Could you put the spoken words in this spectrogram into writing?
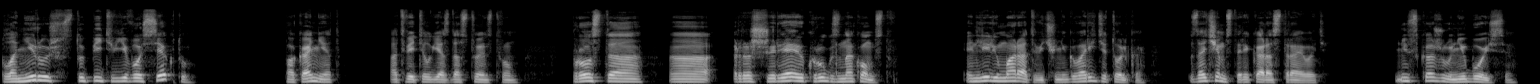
Планируешь вступить в его секту?» «Пока нет», — ответил я с достоинством. «Просто э, расширяю круг знакомств. Энлилю Маратовичу не говорите только. Зачем старика расстраивать?» «Не скажу, не бойся.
